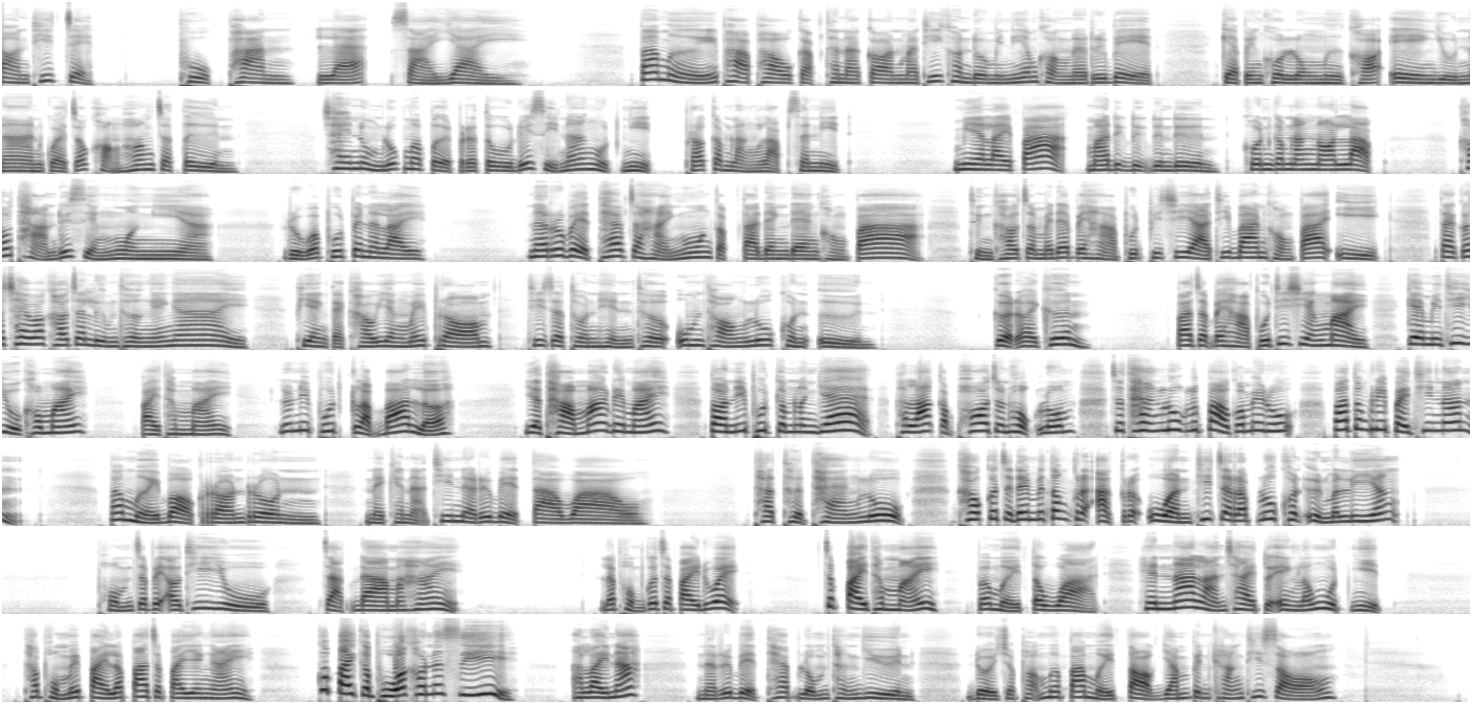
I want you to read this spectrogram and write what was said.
ตอนที่ 7 ผูกพันและสายใยป้าเหมยพาเผากับธนากรมาที่คอนโดมิเนียมของนฤเบศแกเป็นคนลงมือเคาะเองอยู่นานกว่าเจ้าของห้องจะตื่นชายหนุ่มลุกมาเปิดประตูด้วยสีหน้าหงุดหงิด เพราะกำลังหลับสนิท มีอะไรป้า มาดึกดึกดื่นดื่นๆคนกำลังนอนหลับ เขาถามด้วยเสียงงวงเงีย หรือว่าพุทธเป็นอะไร นรุเบศแทบจะหายง่วงกับตาแดงๆของป้า ถึงเขาจะไม่ได้ไปหาพุทธพิชยาที่บ้านของป้าอีก แต่ก็ใช่ว่าเขาจะลืมเธอง่าย ๆ เพียงแต่เขายังไม่พร้อม ที่จะทนเห็นเธออุ้มท้องลูกคนอื่น เกิดอะไรขึ้น ป้าจะไปหาพุทธที่เชียงใหม่เกมีที่อยู่เขาไหม ไปทำไม แล้วนี่พุทธกลับบ้านเหรอ อย่าถามมากได้ไหม ตอนนี้พุทธกำลังแย่ ทะเลาะกับพ่อจนหกล้ม จะแทงลูกหรือเปล่าก็ไม่รู้ ป้าต้องรีบไปที่นั่น ป้าเหมยบอกร้อนรน ในขณะที่นฤเบศตาวาว ถ้าเธอแทงลูก เขาก็จะได้ไม่ต้องกระอักกระอ่วนที่จะรับลูกคนอื่นมาเลี้ยง ผมจะไปเอาที่อยู่จากดามาให้ แล้วผมก็จะไปด้วย จะไปทำไมป้าเหมยตวาด เห็นหน้าหลานชายตัวเองแล้วหงุดหงิด ถ้าผมไม่ไปแล้วป้าจะไปยังไง ก็ไปกับผัวเขานะสิ อะไรนะ นฤเบศแทบล้มทั้งยืน โดยเฉพาะเมื่อป้าเหมยตอกย้ำเป็นครั้งที่สอง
